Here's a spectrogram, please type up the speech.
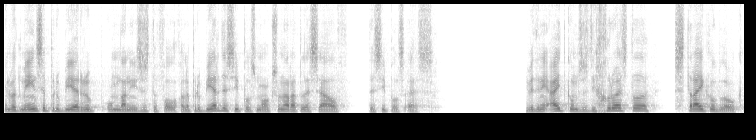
en wat mense probeer roep om dan Jesus te volg. Hulle probeer disippels maak sonder dat hulle self disippels is. Jy weet in die uitkoms is die grootste struikelblok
